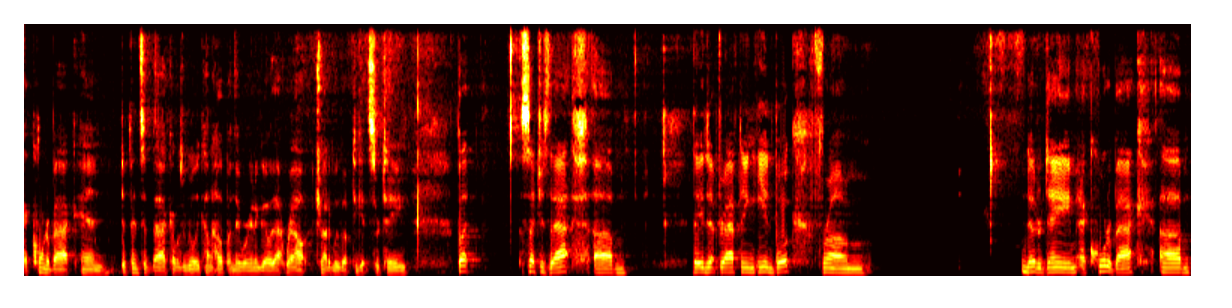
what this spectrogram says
at cornerback and defensive back. I was really kind of hoping they were going to go that route, try to move up to get Surtain. But such as that, um, they ended up drafting Ian Book from Notre Dame at quarterback. Um,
